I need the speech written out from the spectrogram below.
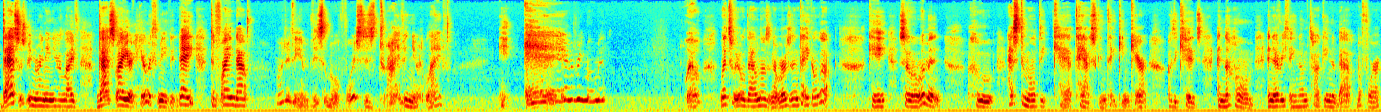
That's what's been running your life. That's why you're here with me today to find out what are the invisible forces driving your life in every moment. Well, let's whittle down those numbers and take a look. Okay, so a woman who has to multitask in taking care of the kids and the home and everything I'm talking about before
